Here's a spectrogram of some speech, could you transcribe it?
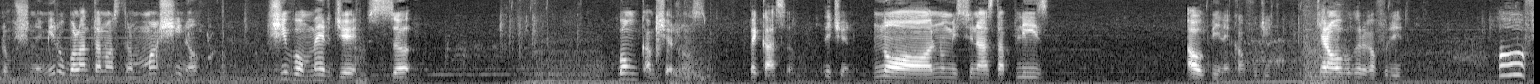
Luăm și noi mirobolanta noastră în mașină și vom merge să Bun, cam și ajuns. Pe casă. De ce nu? No, nu misiunea asta, please. Au, bine că a fugit. Chiar am avut că a fugit. Of.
